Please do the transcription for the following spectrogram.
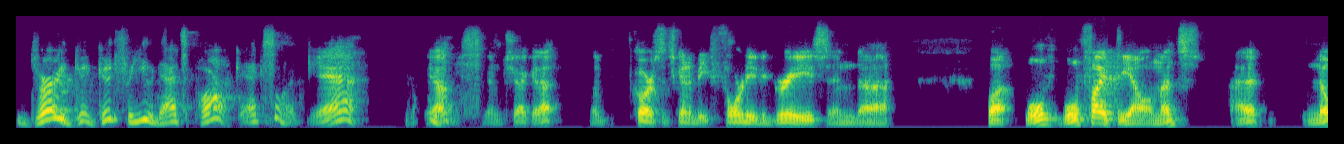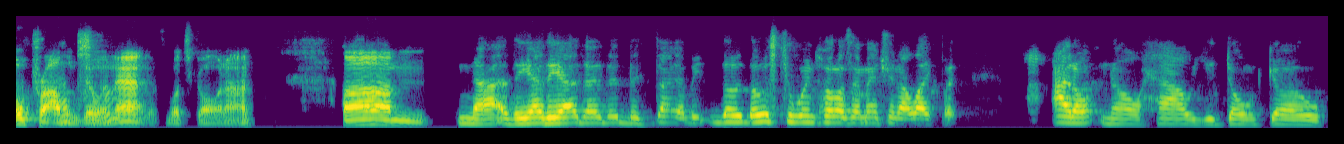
very good. Good for you, Nats Park. Excellent. yeah, yeah, Nice. to check it out. Of course, it's going to be 40 degrees, and uh, but we'll we'll fight the elements. I have no problem doing that with what's going on. Um, Nah, the the, the, the, I mean, those, those two win totals I mentioned, I like, but I don't know how you don't go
